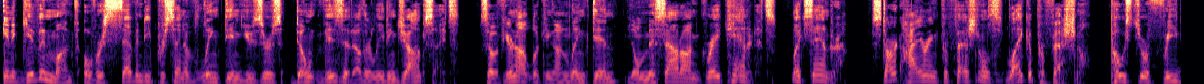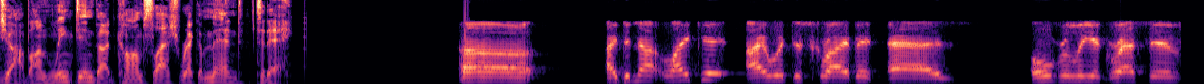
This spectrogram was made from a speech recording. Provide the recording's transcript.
In a given month, over 70% of LinkedIn users don't visit other leading job sites. So if you're not looking on LinkedIn, you'll miss out on great candidates like Sandra. Start hiring professionals like a professional. Post your free job on LinkedIn.com slash recommend today. Uh, I did not like it. I would describe it as overly aggressive.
